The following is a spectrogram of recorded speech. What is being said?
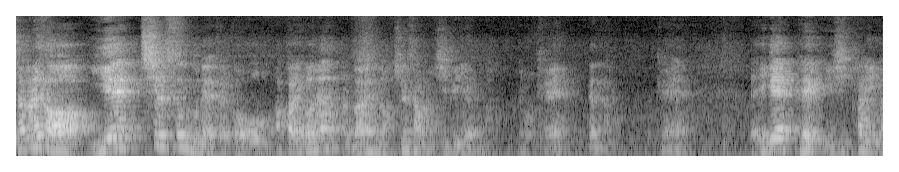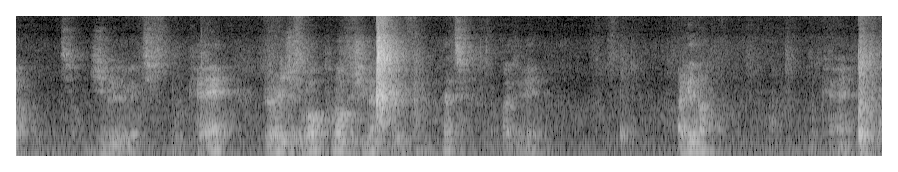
자 그래서 2의 7승분해 될 거고 아까 이거는 얼마였노? 7, 3, 21이었나? 이렇게 된다 이렇게. 자, 이게 128이가 21 되겠지. 이렇게. 이런 식으로 풀어주시면 되겠습니다. 됐지? 여기까지. 알겠나? Okay.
